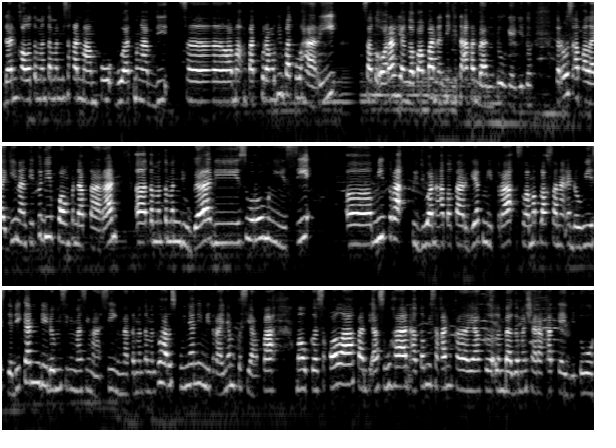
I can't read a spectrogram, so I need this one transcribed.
dan kalau teman-teman misalkan mampu buat mengabdi selama empat kurang lebih 40 hari satu orang ya nggak apa-apa nanti kita akan bantu kayak gitu terus apalagi nanti itu di form pendaftaran uh, teman-teman juga disuruh mengisi uh, mitra tujuan atau target mitra selama pelaksanaan Edelweiss. Jadi kan di domisili masing-masing. Nah, teman-teman tuh harus punya nih mitranya ke siapa? Mau ke sekolah, panti asuhan atau misalkan kayak ke lembaga masyarakat kayak gitu.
